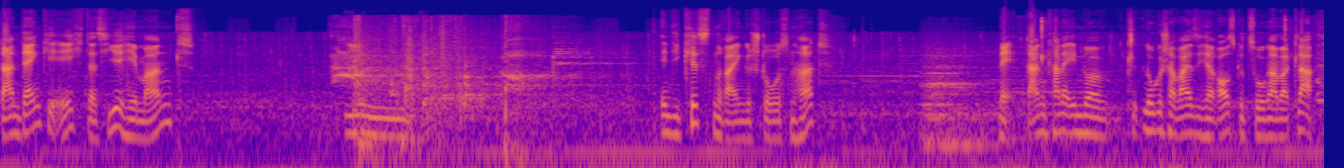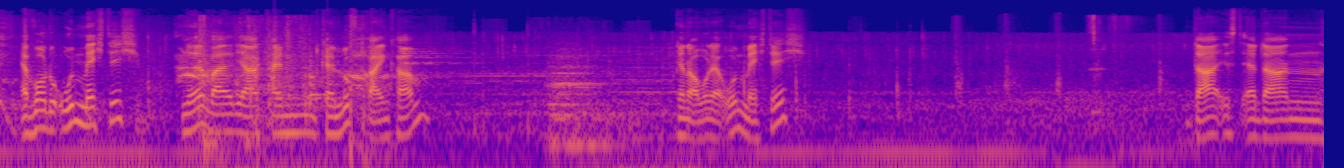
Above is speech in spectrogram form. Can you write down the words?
Dann denke ich, dass hier jemand ihn in die Kisten reingestoßen hat. Ne, dann kann er ihn nur logischerweise hier rausgezogen haben. Aber klar, er wurde ohnmächtig, ne, weil ja kein, keine Luft reinkam. Genau, wurde er ohnmächtig. Da ist er dann...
